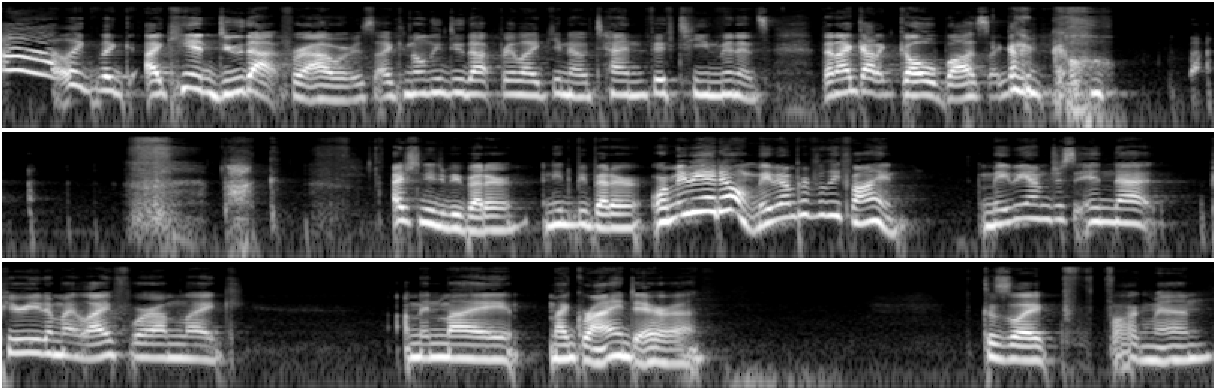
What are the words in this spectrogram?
Yeah. Like like I can't do that for hours. I can only do that for like, you know, 10, 15 minutes. Then I got to go, boss. I got to go. Fuck. I just need to be better. I need to be better. Or maybe I don't. Maybe I'm perfectly fine. Maybe I'm just in that period of my life where I'm like I'm in my my grind era. Cuz like fuck man.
